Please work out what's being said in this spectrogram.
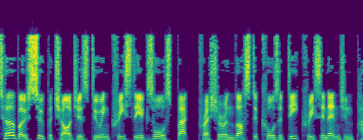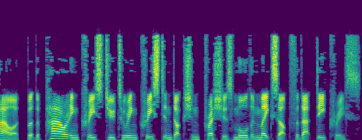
Turbo superchargers do increase the exhaust back pressure and thus to cause a decrease in engine power, but the power increase due to increased induction pressures more than makes up for that decrease.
